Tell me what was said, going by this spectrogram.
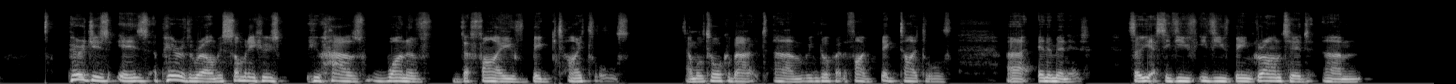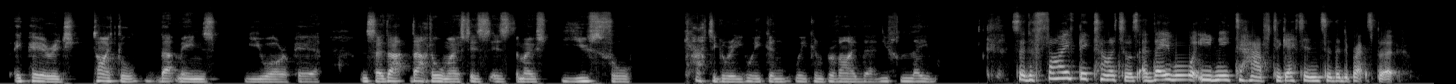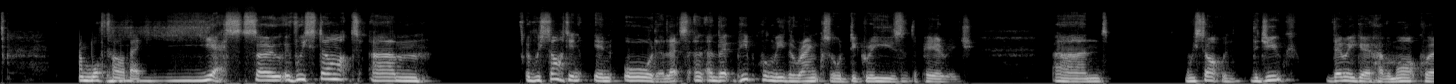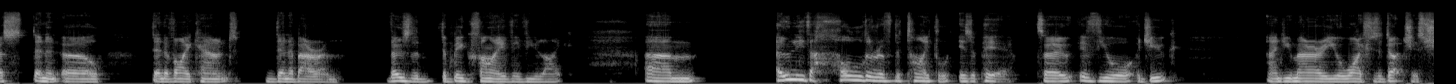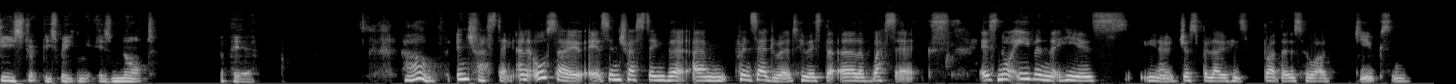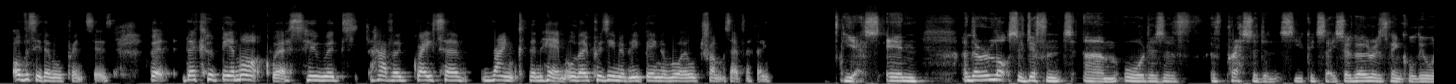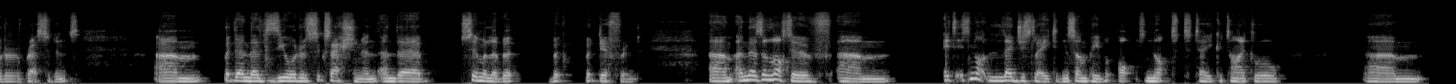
peerages is a peer of the realm is somebody who's who has one of the five big titles, and we'll talk about um, we can talk about the five big titles uh, in a minute. So yes, if you've if you've been granted um, a peerage title, that means you are a peer, and so that that almost is is the most useful category we can we can provide there. Useful label. So the five big titles are they what you need to have to get into the Debrett's book, and what are they? Yes. So if we start. Um, if we start in, in order, let's and, and the, people call me the ranks or degrees of the peerage, and we start with the Duke, then we go have a Marquess, then an Earl, then a Viscount, then a Baron. those are the, the big five, if you like. Um, only the holder of the title is a peer. So if you're a duke and you marry your wife as a duchess, she, strictly speaking, is not a peer. Oh, interesting. And also, it's interesting that um, Prince Edward, who is the Earl of Wessex, it's not even that he is, you know, just below his brothers who are dukes and obviously they're all princes, but there could be a marquis who would have a greater rank than him, although presumably being a royal trumps everything. Yes, in and there are lots of different um, orders of of precedence, you could say. So there is a thing called the order of precedence, um, but then there's the order of succession, and, and they're similar but but but different. Um, and there's a lot of um, it, it's not legislated, and some people opt not to take a title, um,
